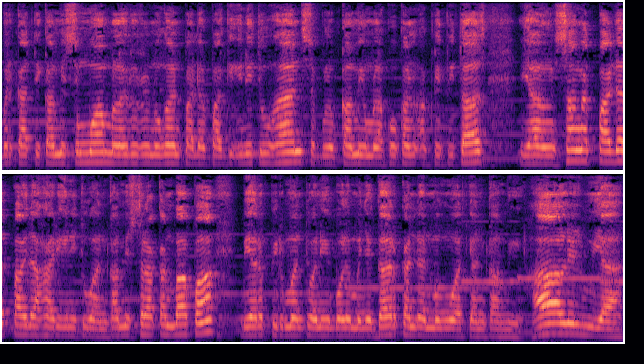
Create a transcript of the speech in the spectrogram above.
berkati kami semua melalui renungan pada pagi ini Tuhan, sebelum kami melakukan aktivitas yang sangat padat pada hari ini Tuhan. Kami serahkan Bapa, biar firman Tuhan ini boleh menyegarkan dan menguatkan kami. Haleluya.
